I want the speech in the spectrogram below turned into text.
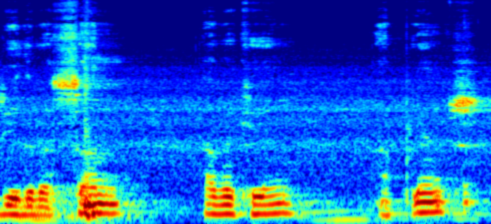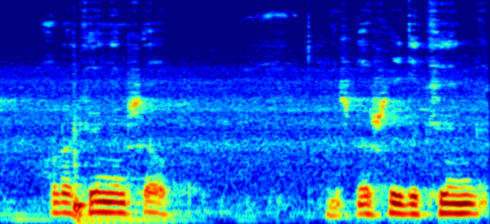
is either a son of a king, a prince, or a king himself especially the king,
